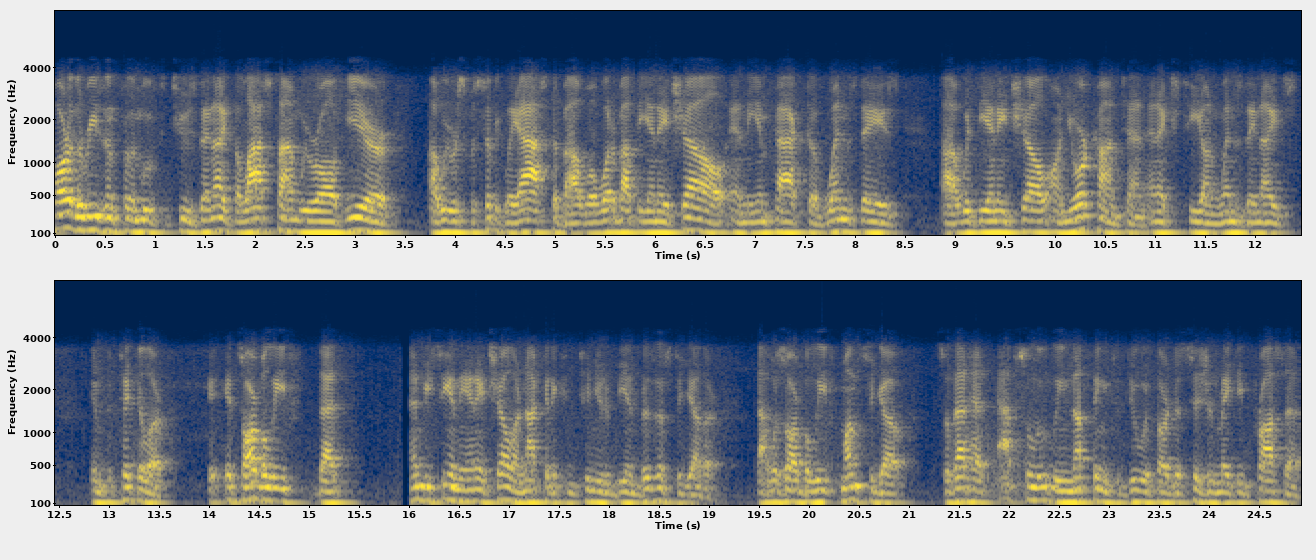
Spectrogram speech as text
part of the reason for the move to Tuesday night, the last time we were all here, we were specifically asked about, well, what about the NHL and the impact of Wednesdays uh, with the NHL on your content, NXT on Wednesday nights in particular. It's our belief that NBC and the NHL are not going to continue to be in business together. That was our belief months ago. So that had absolutely nothing to do with our decision-making process.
